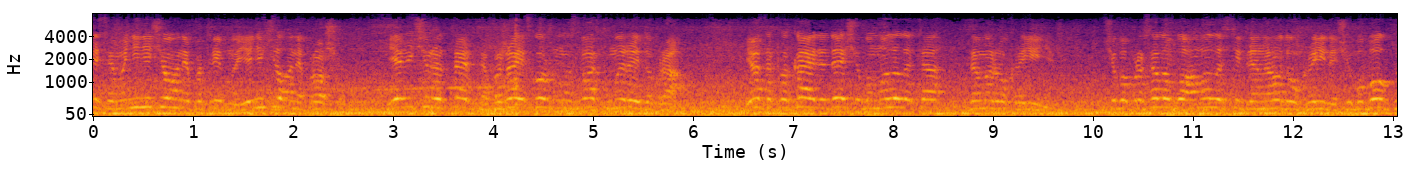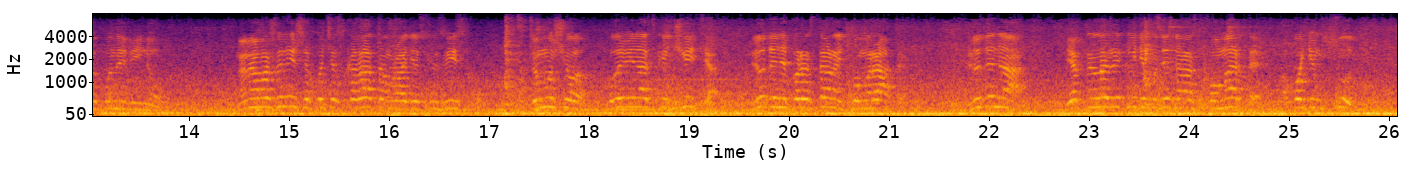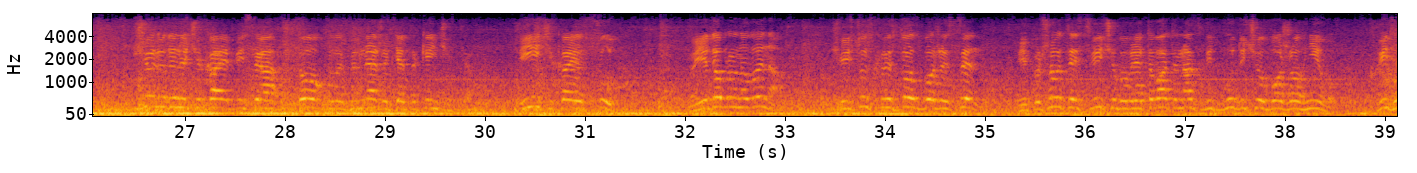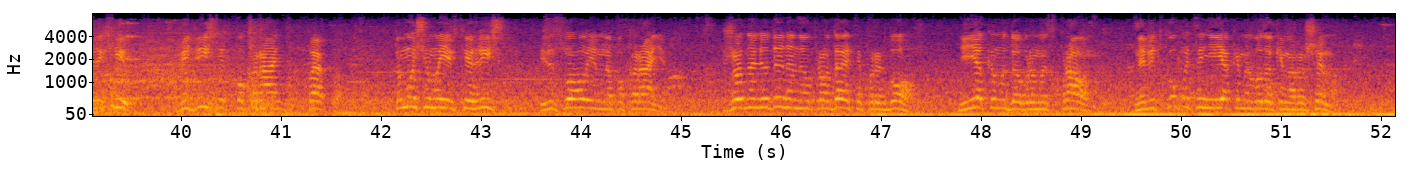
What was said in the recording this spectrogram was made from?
не потрібно, я нічого не прошу. Я від щирого серця бажаю кожному з вас миру і добра. Я закликаю людей, щоб молилися за мир в Україні, щоб просили Бога милості для народу України, щоб Бог зупинив війну. Ну найважливіше хочу сказати вам радісну звістку. Тому що коли війна скінчиться, люди не перестануть помирати. Людина, як належить людям один раз померти, а потім суд. Що людина чекає після того, коли земне життя закінчиться? Її чекає суд. Ну є добра новина, що Ісус Христос, Божий Син, Він прийшов цей світ, щоб врятувати нас від будучого Божого гніву, від гріхів, від вічних покарань пекла. Тому що ми є всі грішні і заслуговуємо на покарання. Жодна людина не оправдається перед Богом ніякими добрими справами, не відкупиться ніякими великими грошима.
